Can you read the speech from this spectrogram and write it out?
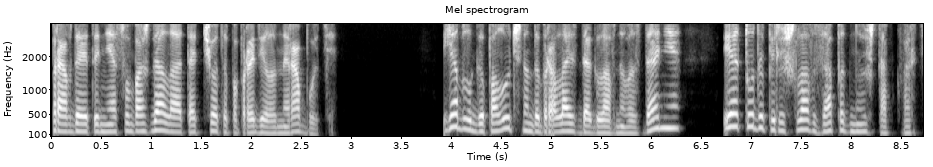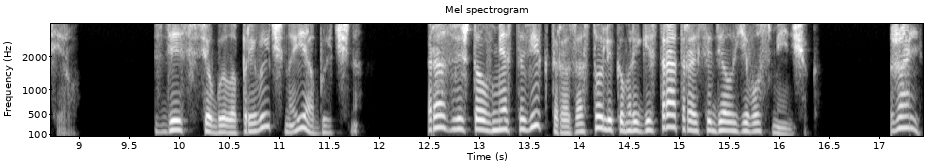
Правда, это не освобождало от отчета по проделанной работе. Я благополучно добралась до главного здания и оттуда перешла в западную штаб-квартиру. Здесь все было привычно и обычно. Разве что вместо Виктора за столиком регистратора сидел его сменщик. Жаль,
